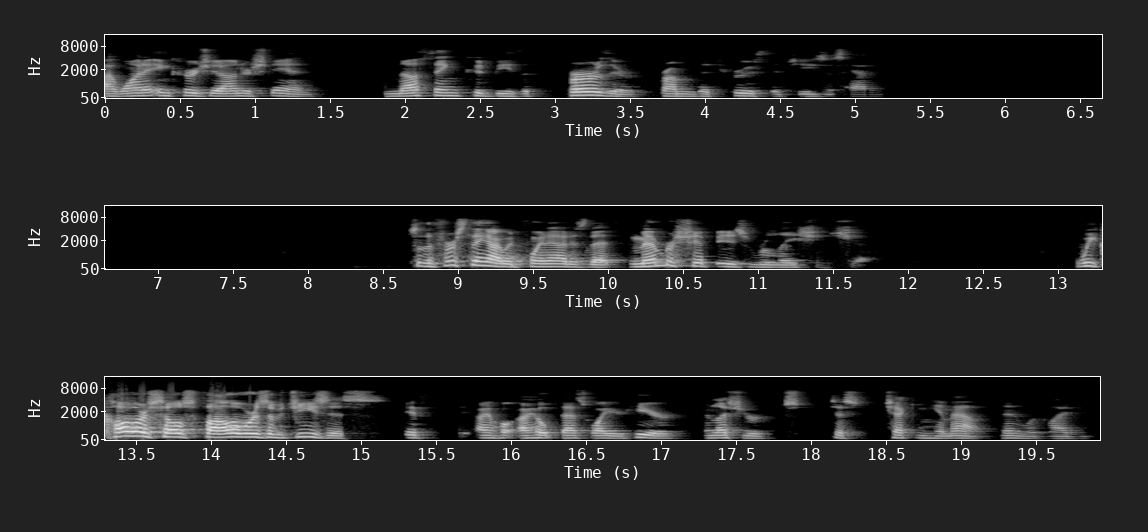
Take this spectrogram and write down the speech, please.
I want to encourage you to understand nothing could be the further from the truth that Jesus had. In. So, the first thing I would point out is that membership is relationship. We call ourselves followers of Jesus if I, ho- I hope that's why you're here, unless you're just checking him out. Then we're glad you're.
